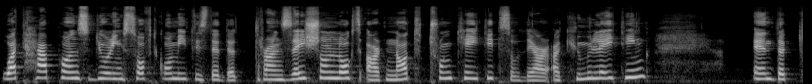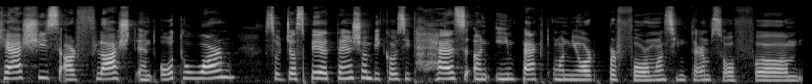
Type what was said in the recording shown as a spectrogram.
What happens during soft commit is that the transaction logs are not truncated, so they are accumulating. And the caches are flushed and auto-warm. So just pay attention because it has an impact on your performance in terms of um,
